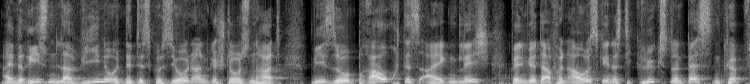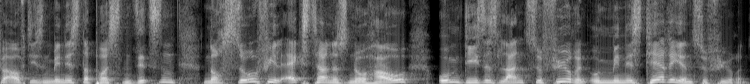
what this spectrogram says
eine riesen Lawine und eine Diskussion angestoßen hat, wieso braucht es eigentlich, wenn wir davon ausgehen, dass die klügsten und besten Köpfe auf diesen Ministerposten sitzen, noch so viel extra externes Know-how, um dieses Land zu führen, um Ministerien zu führen.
